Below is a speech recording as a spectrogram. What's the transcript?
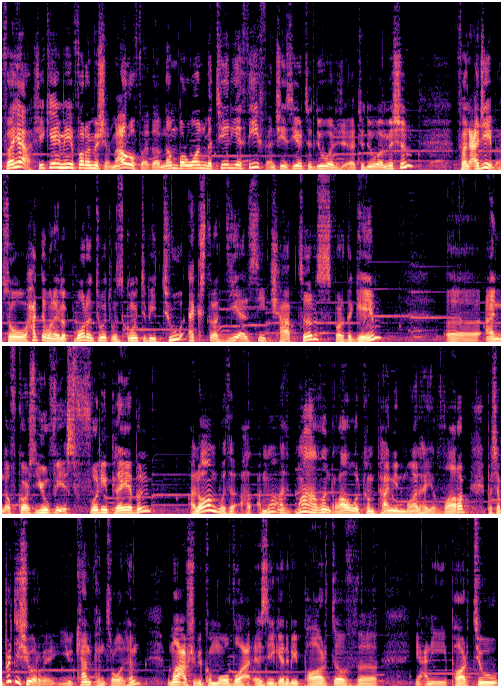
فيا she came here for a mission معروفة the number one materia thief and she's here to do a, to do a mission فالعجيب so حتى when I looked more into it was going to be two extra DLC chapters for the game uh, and of course Yuffie is fully playable along with ما ما اظن راو الكومبانيون مالها يتضارب بس I'm pretty sure you can control him وما اعرف شو بيكون موضوع is he gonna be part of uh, يعني بارت 2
